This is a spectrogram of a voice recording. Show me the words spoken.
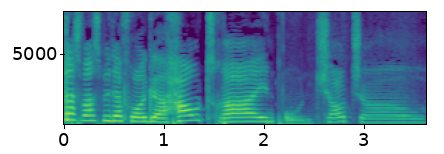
das war's mit der Folge. Haut rein und ciao, ciao.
